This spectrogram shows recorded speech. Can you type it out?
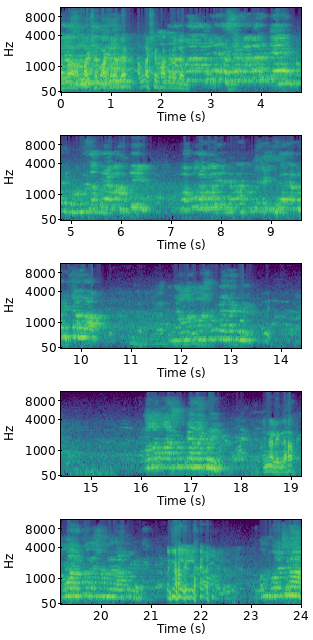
আল্লাহ আল্লাহ সেবা করে দেন আল্লাহ সেবা করে দেন। শুক্রিয়া আদায় করি। ইন্না লিল্লাহ। আমার আপনাদের সামনে দাঁড়াতে গেছে ইন্না লিল্লাহি ওয়া ইন্না ইলাইহি আমি বলেছিলাম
